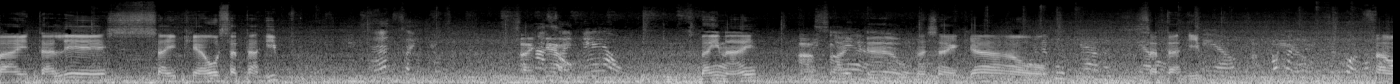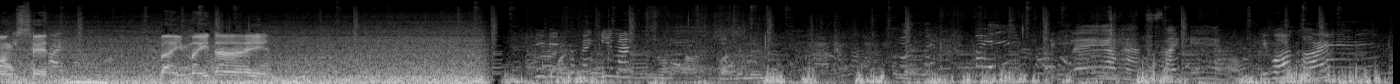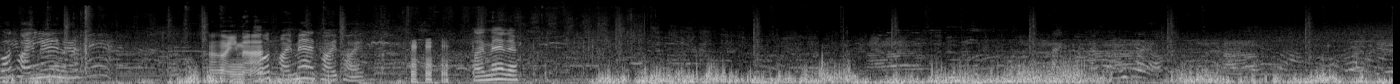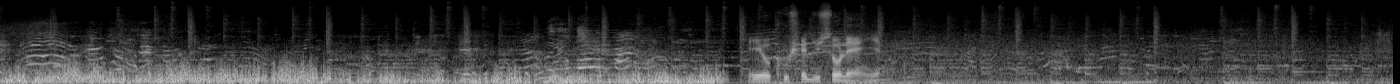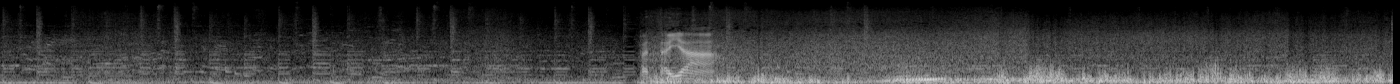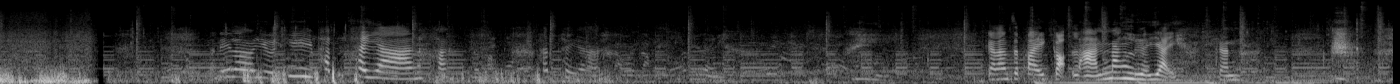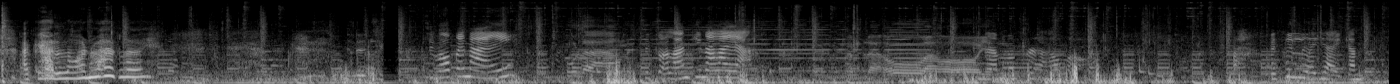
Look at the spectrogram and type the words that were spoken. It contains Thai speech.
บายทะเลใส่เขียวสตาอิบฮะใส่เกี๊ยวใส่แก้ว ใส่แก้วไปไหนหาดทรายแก้ว มาใส่แก้วจะพูดแก้วนะแก้วสตาอิฟแก้วก็มันจะกดฝรั่งเศส ไปไม่ได้ นะบอสถอยแม่ถอยถอยถอยแม่เลย Et au coucher du soleil. Pattaya. อันนี้เราอยู่ที่พัทยานะคะ พัทยาที่ไหนเฮ้ยกำลังจะไปเกาะล้านนั่งเรือใหญ่กัน อากาศร้อนมากเลยเดี๋ยวดูจิโบไปไหนไปเกาะล้านกินอะไรอะ ขึ้นเ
